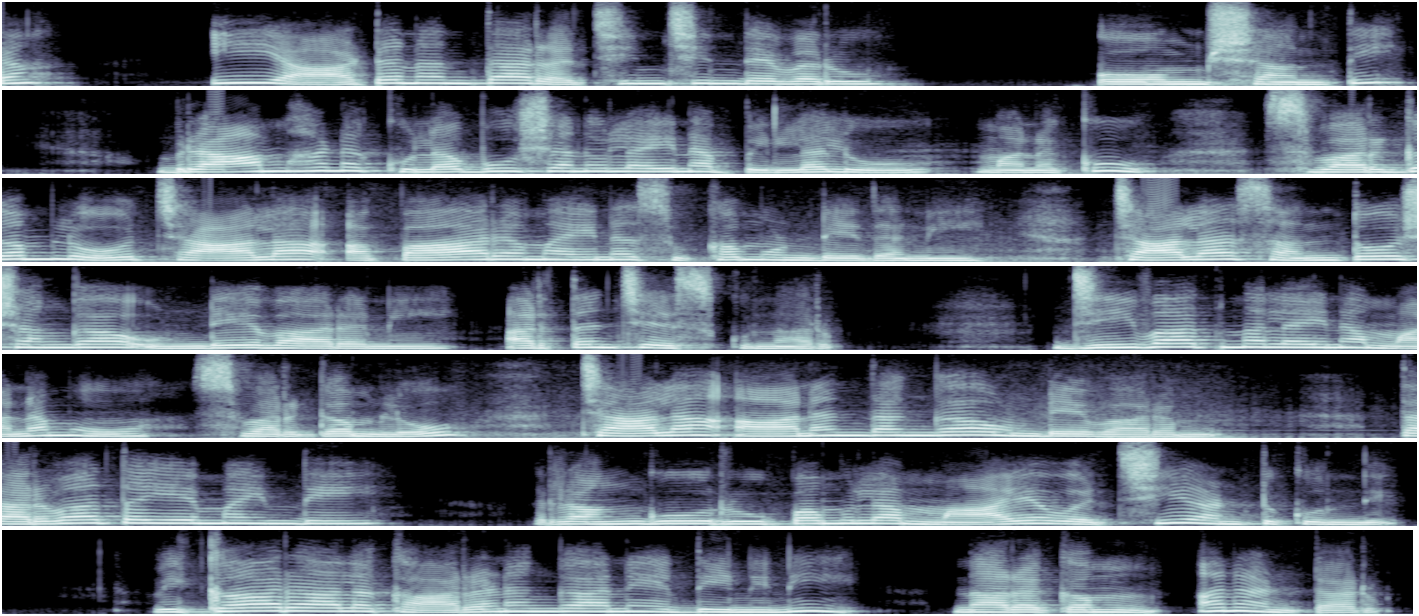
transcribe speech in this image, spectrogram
ఈ ఆటనంతా రచించిందెవరు? ఓం శాంతి బ్రాహ్మణ కులభూషణులైన పిల్లలు మనకు స్వర్గంలో చాలా అపారమైన సుఖం ఉండేదని చాలా సంతోషంగా ఉండేవారని అర్థం చేసుకున్నారు. జీవాత్మలైన మనము స్వర్గంలో చాలా ఆనందంగా ఉండేవారము. తర్వాత ఏమైంది? రంగు రూపముల మాయ వచ్చి అంటుకుంది. వికారాల కారణంగానే దీనిని నరకం అని అంటారు.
